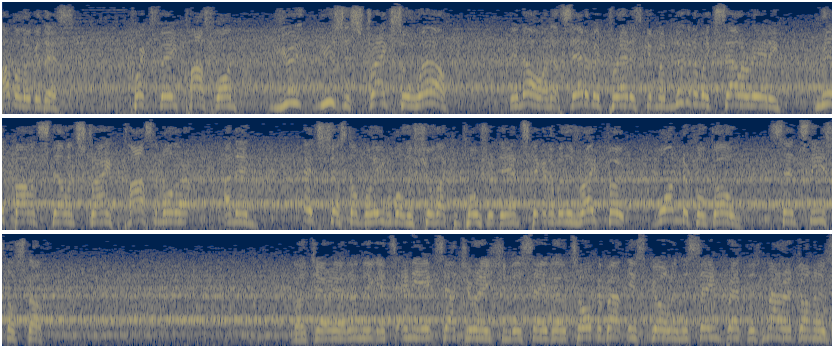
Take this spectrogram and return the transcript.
Have a look at this quick feet, pass one, use, his strength so well. You know, and it's said about Paredes, giving him, look at him accelerating, great balance still and strength, pass another, and then it's just unbelievable to show that composure at the end, sticking him with his right foot. Wonderful goal, sensational stuff. Well, Jerry, I don't think it's any exaggeration to say they'll talk about this goal in the same breath as Maradona's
